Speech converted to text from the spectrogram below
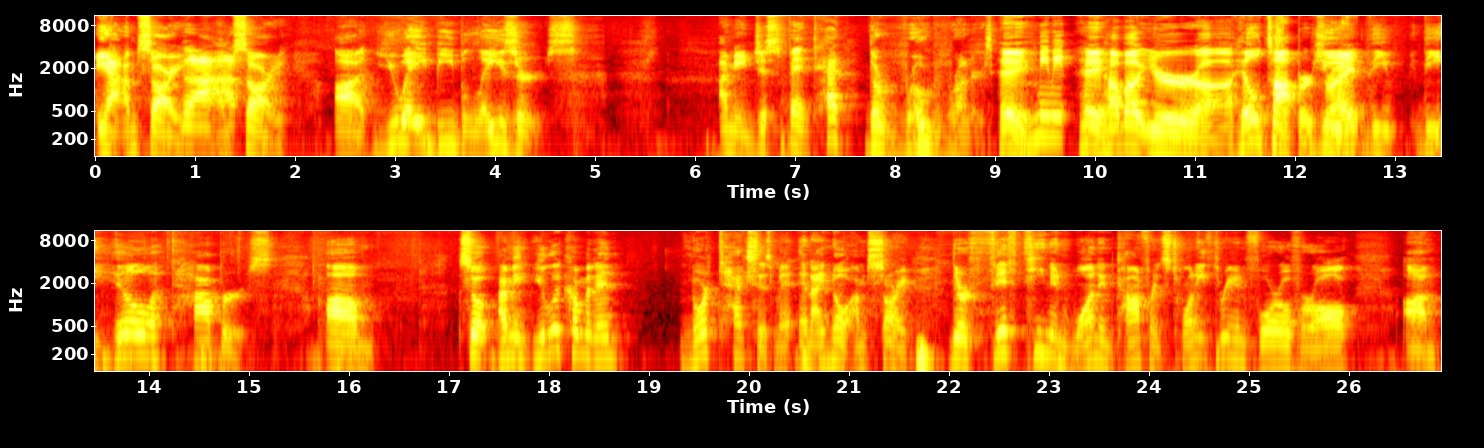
Yeah, I'm sorry. Ah. I'm sorry. Uh, UAB Blazers. I mean, just fantastic. The Road Runners. Hey, Me, me. hey, how about your uh, hill toppers, the, right? The the hill toppers. Um, so I mean, you look coming in North Texas, man, and I know I'm sorry, they're 15 and one in conference, 23 and four overall. Um,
